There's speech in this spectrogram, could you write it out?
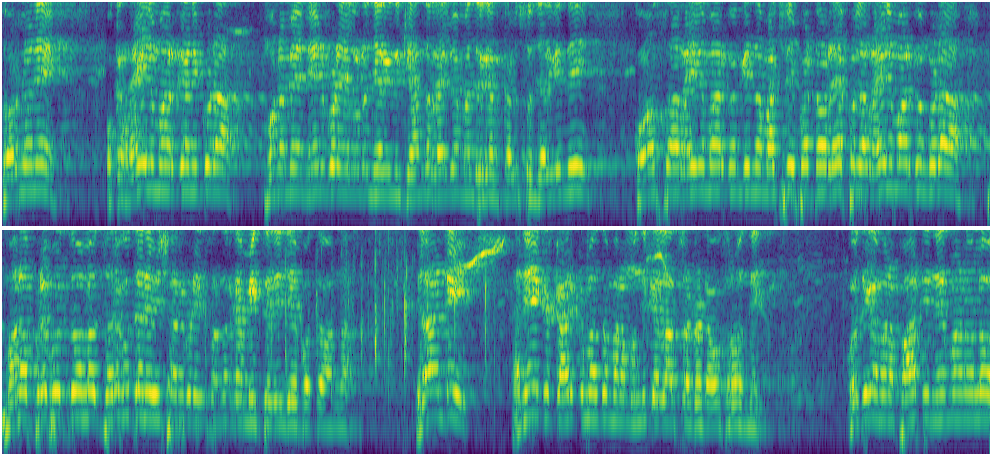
త్వరలోనే ఒక రైలు మార్గానికి కూడా మొన్నమే నేను కూడా వెళ్ళడం జరిగింది. కేంద్ర రైల్వే మంత్రి గారిని కలుస్తూ జరిగింది. కోస్తా రైలు మార్గం కింద మచిలీపట్నం రేపల్ల రైలు మార్గం కూడా మన ప్రభుత్వంలో జరుగుతున్న విషయాన్ని కూడా ఈ సందర్భంగా మీకు తెలియజేయబోతా ఉన్నా. ఇలాంటి అనేక కార్యక్రమాలతో మనం ముందుకెళ్ళాల్సినటువంటి అవసరం ఉంది. కొద్దిగా మన పార్టీ నిర్మాణంలో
